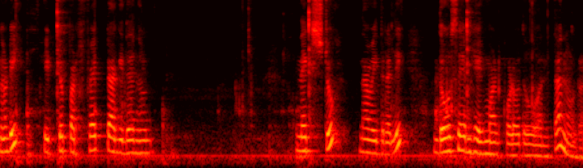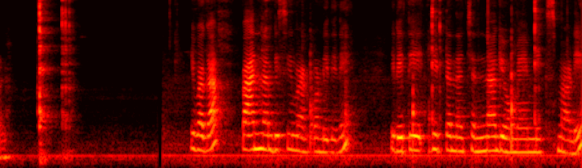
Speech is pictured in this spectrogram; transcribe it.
ನೋಡಿ, ಹಿಟ್ಟು ಪರ್ಫೆಕ್ಟ್ ಆಗಿದೆ ನೋಡಿ. ನೆಕ್ಸ್ಟು ನಾವು ಇದರಲ್ಲಿ ದೋಸೆ ಹೇಗೆ ಮಾಡ್ಕೊಳ್ಳೋದು ಅಂತ ನೋಡೋಣ. ಇವಾಗ ಪ್ಯಾನ್ನ ಬಿಸಿ ಮಾಡ್ಕೊಂಡಿದ್ದೀನಿ. ಈ ರೀತಿ ಹಿಟ್ಟನ್ನು ಚೆನ್ನಾಗಿ ಒಮ್ಮೆ ಮಿಕ್ಸ್ ಮಾಡಿ.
